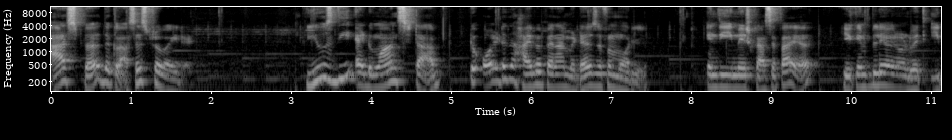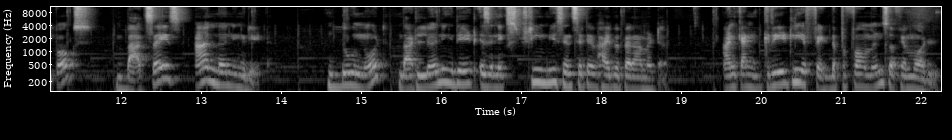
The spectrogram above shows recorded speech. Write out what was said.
as per the classes provided. Use the Advanced tab to alter the hyperparameters of a model. In the image classifier, you can play around with epochs, batch size, and learning rate. Do note that learning rate is an extremely sensitive hyperparameter and can greatly affect the performance of your model.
